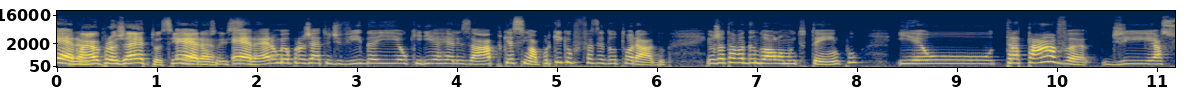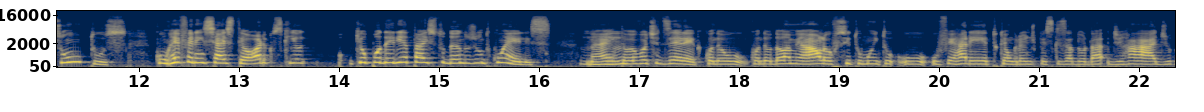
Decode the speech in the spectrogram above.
Era. O maior projeto, assim? Era, Não sei se- era, era o meu projeto de vida e eu queria realizar, porque assim, ó, por que, que eu fui fazer doutorado? Eu já estava dando aula há muito tempo e eu tratava de assuntos com referenciais teóricos que eu, que eu poderia estar estudando junto com eles. Né? Então eu vou te dizer, eh, quando eu, quando eu dou a minha aula, eu cito muito o, o Ferrareto, que é um grande pesquisador da- de rádio,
